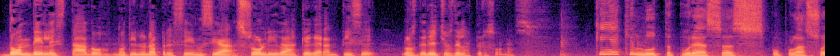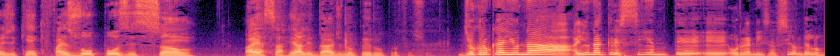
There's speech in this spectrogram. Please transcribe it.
donde el Estado no tiene una presencia sólida que garantice los derechos de las personas. Quem é que luta por essas populações e quem é que faz oposição a essa realidade no Peru, professor? Yo creo que hay una, hay una creciente eh, organización de los,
